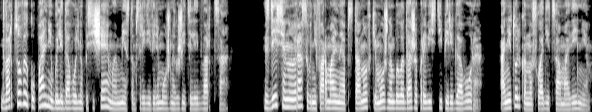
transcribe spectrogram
Дворцовые купальни были довольно посещаемым местом среди вельможных жителей дворца. Здесь иной раз в неформальной обстановке можно было даже провести переговоры, а не только насладиться омовением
